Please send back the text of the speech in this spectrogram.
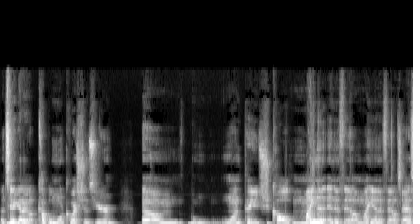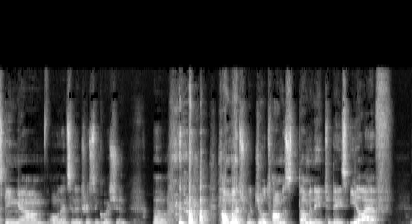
let's see. I got a couple more questions here. Um, one page called Minor NFL. My NFL is asking. Um, oh, that's an interesting question. Uh, how much would Joe Thomas dominate today's ELF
